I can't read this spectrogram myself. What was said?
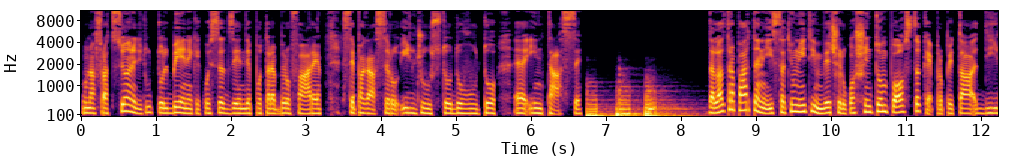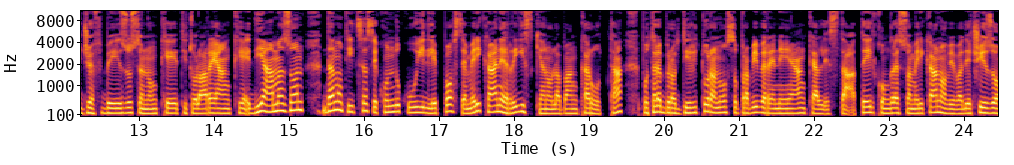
una frazione di tutto il bene che queste aziende potrebbero fare se pagassero il giusto dovuto eh, in tasse. Dall'altra parte negli Stati Uniti invece il Washington Post, che è proprietà di Jeff Bezos nonché titolare anche di Amazon, dà notizia secondo cui le poste americane rischiano la bancarotta, potrebbero addirittura non sopravvivere neanche all'estate. Il congresso americano aveva deciso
